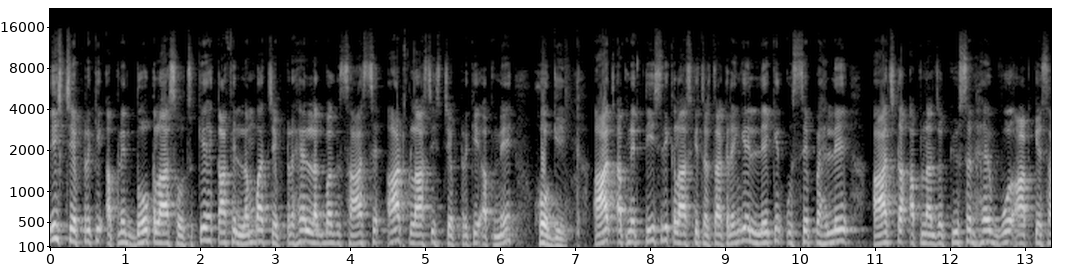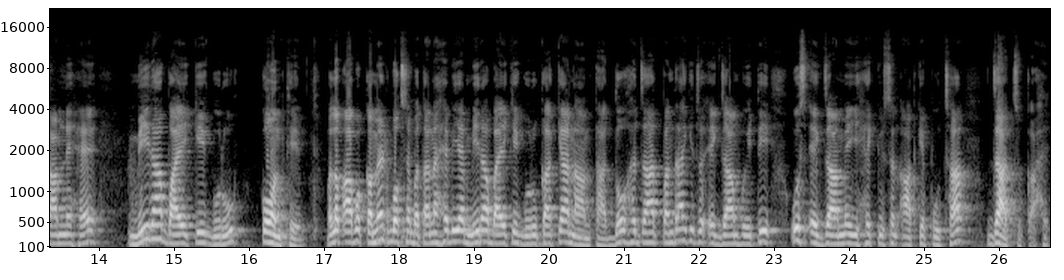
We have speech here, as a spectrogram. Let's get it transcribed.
इस चैप्टर की अपने दो क्लास हो चुकी है, काफ़ी लंबा चैप्टर है, लगभग सात से आठ क्लास इस चैप्टर की अपने होगी। आज अपने तीसरी क्लास की चर्चा करेंगे, लेकिन उससे पहले आज का अपना जो क्वेश्चन है, वो आपके सामने है, मीराबाई के गुरु कौन थे? मतलब आपको कमेंट बॉक्स में बताना है भैया मीराबाई के गुरु का क्या नाम था? 2015 की जो एग्ज़ाम हुई थी, उस एग्ज़ाम में यह क्वेश्चन आपके पूछा जा चुका है।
